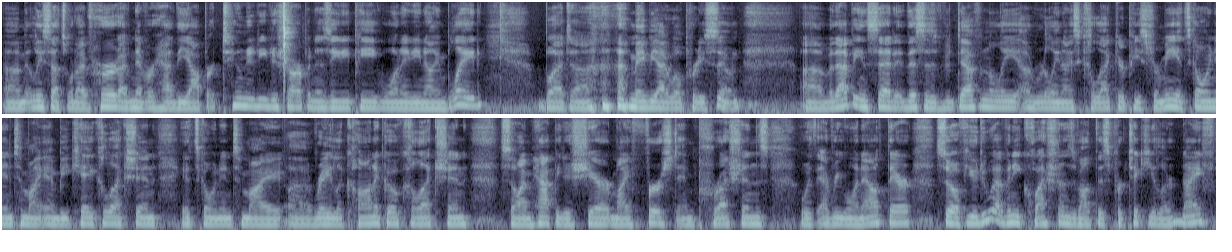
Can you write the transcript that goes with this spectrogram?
um, at least that's what I've heard. I've never had the opportunity to sharpen a ZDP 189 blade, but uh, maybe I will pretty soon. Uh, but that being said, this is definitely a really nice collector piece for me. It's going into my MBK collection. It's going into my uh, Ray Laconico collection. So I'm happy to share my first impressions with everyone out there. So if you do have any questions about this particular knife,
